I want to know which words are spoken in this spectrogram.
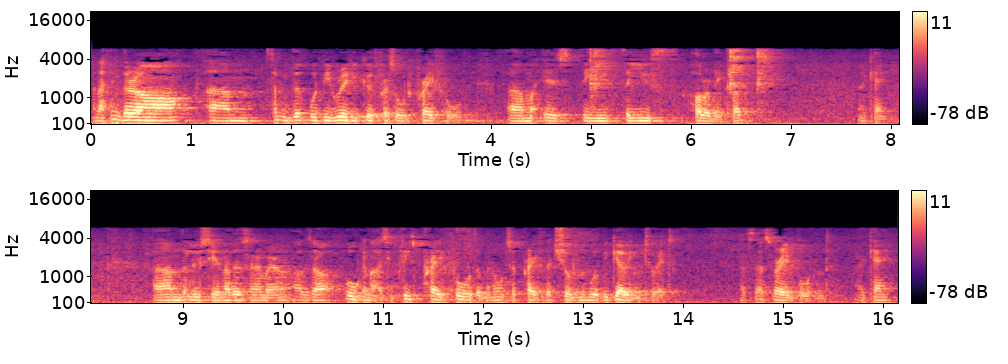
And I think there are um, something that would be really good for us all to pray for um, is the, the Youth Holiday Club. Okay. Um, that Lucy and others and others are organising. Please pray for them and also pray for the children that will be going to it. That's, that's very important. Okay.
